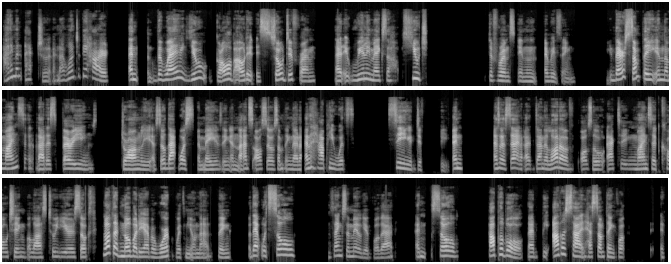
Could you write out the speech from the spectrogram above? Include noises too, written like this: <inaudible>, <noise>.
I'm an actor and I want to be hired. And the way you go about it is so different that it really makes a huge difference in everything. There's something in the mindset that is very strongly. So that was amazing. And that's also something that I'm happy with seeing it differently. And as I said, I've done a lot of also acting, mindset coaching the last two years. So not that nobody ever worked with me on that thing, that was so, thanks a million for that. And so palpable that the other side has something for, eh,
